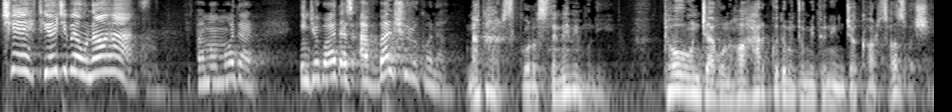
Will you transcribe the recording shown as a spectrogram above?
چه احتیاجی به اونا هست؟ اما مادر اینجا باید از اول شروع کنم. نترس گرسنه نمیمونی. تو و اون جوانها هر کدومتون می‌تونین اینجا کارساز باشین.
